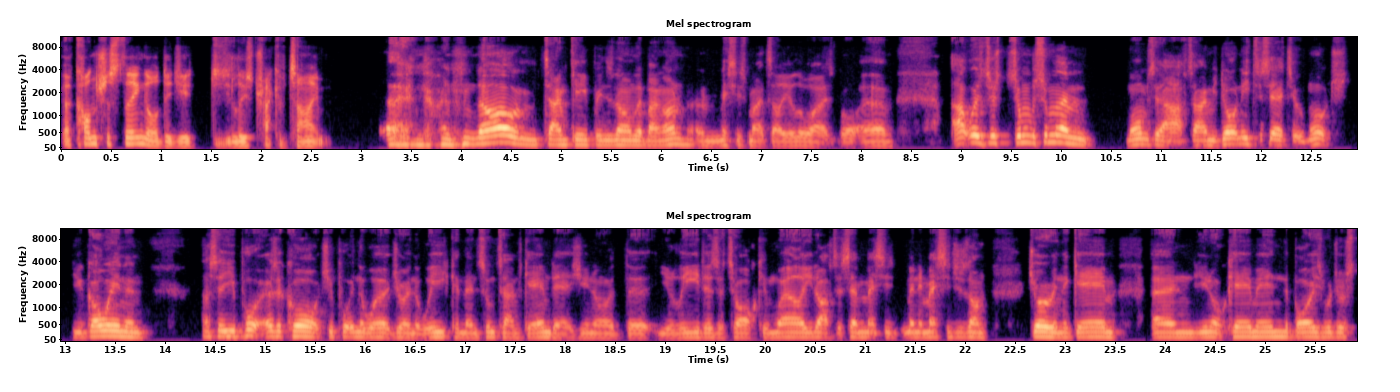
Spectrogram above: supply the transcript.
a conscious thing, or did you did you lose track of time? Uh, no, timekeeping is normally bang on, and Mrs. might tell you otherwise. But um, that was just some some of them moments at half time. You don't need to say too much. You go in and I say you put as a coach, you put in the work during the week, and then sometimes game days. You know, the your leaders are talking well. You don't have to send message many messages on during the game, and you know, came in. The boys were just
